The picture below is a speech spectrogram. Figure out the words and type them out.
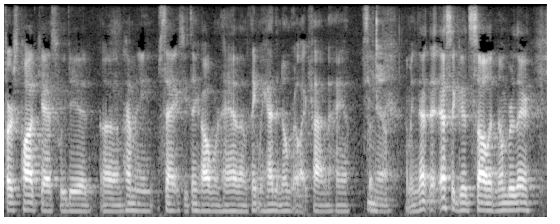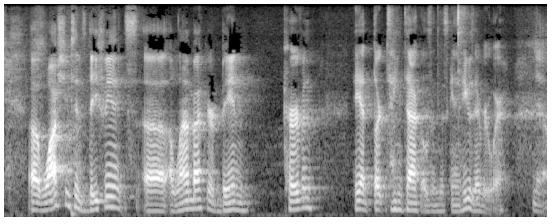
first podcast we did. Um, how many sacks do you think Auburn had? I think we had the number like five and a half. So Yeah. I mean that, that that's a good solid number there. Uh, Washington's defense, uh, a linebacker Ben Curvin, he had 13 tackles in this game. He was everywhere. Yeah.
